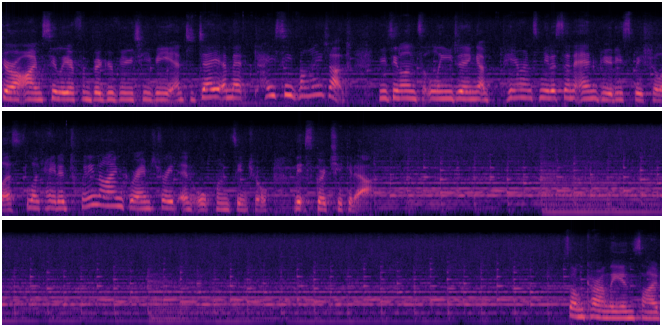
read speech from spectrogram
Kia I'm Celia from Big Review TV and today I'm at Caci Viaduct, New Zealand's leading appearance medicine and beauty specialist located 29 Graham Street in Auckland Central. Let's go check it out. So I'm currently inside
